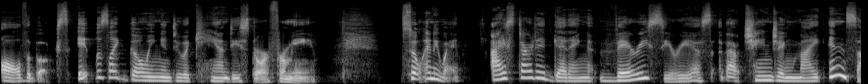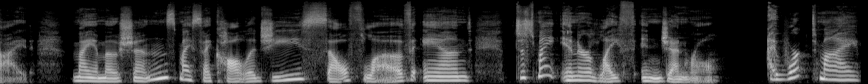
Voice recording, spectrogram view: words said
all the books. It was like going into a candy store for me. So, anyway, I started getting very serious about changing my inside, my emotions, my psychology, self love, and just my inner life in general. I worked my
